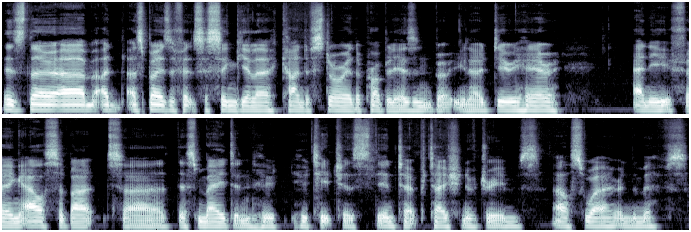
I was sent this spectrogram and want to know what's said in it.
Is there? Um, I, I, suppose if it's a singular kind of story, there probably isn't. But you know, do we hear anything else about uh, this maiden who who teaches the interpretation of dreams elsewhere in the myths?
